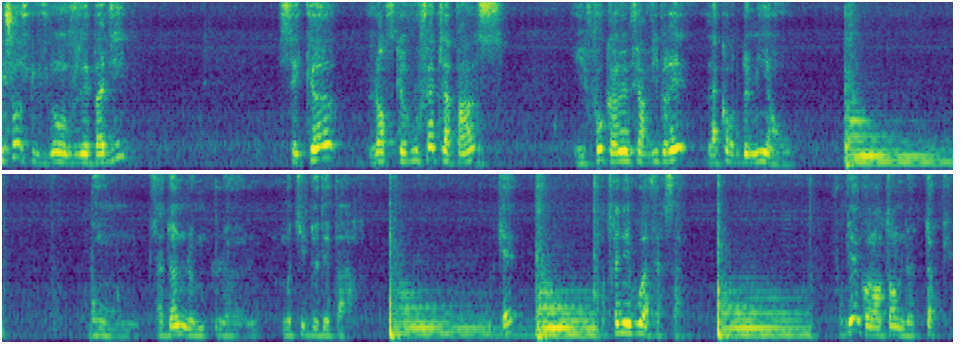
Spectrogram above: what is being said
Une chose que je ne vous ai pas dit, c'est que lorsque vous faites la pince, il faut quand même faire vibrer la corde de mi en haut. Bon, ça donne le, motif de départ. Ok? Entraînez-vous à faire ça. Il faut bien qu'on entende le toc.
